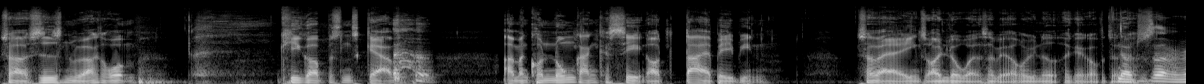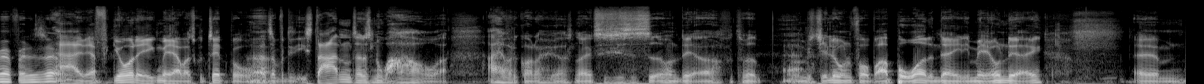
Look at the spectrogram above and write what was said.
Så sidde i sådan et mørkt rum, kigge op på sådan en skærm, og man kun nogle gange kan se, når der er babyen, så er ens øjenlåg altså ved at ryge ned, det kan jeg godt fortælle Nå, du sidder ved hvert fald så. Ja, jeg gjorde det ikke, men jeg var sgu tæt på. Ja. Altså, fordi i starten, så er det sådan, wow, og, ej, er det godt at høre. Sådan. Til sidst, så sidder hun der, og du ved, ja. Michelle, hun får bare boret den der ind i maven der, ikke? Øhm,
